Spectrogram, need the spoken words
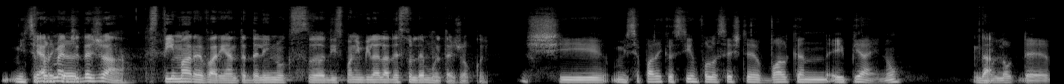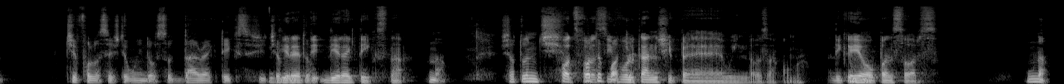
mi se Chiar pare merge că... deja. Steam are variante de Linux uh, disponibile la destul de multe jocuri. Și mi se pare că Steam folosește Vulkan API, nu? Da. În loc de ce folosește Windows-ul, DirectX și ce Direct, DirectX, da. Da. Și atunci... Poți folosi poate. Vulkan și pe Windows acum. Adică mm-hmm. e mhm. open source. Da.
